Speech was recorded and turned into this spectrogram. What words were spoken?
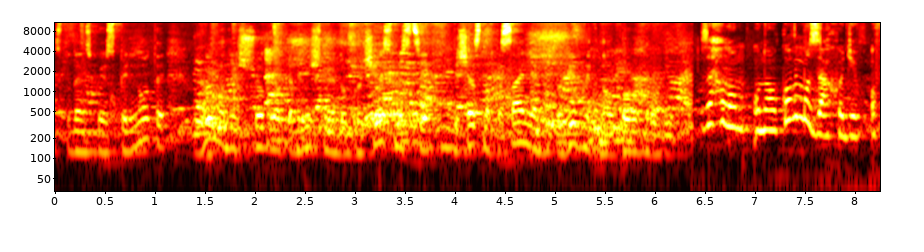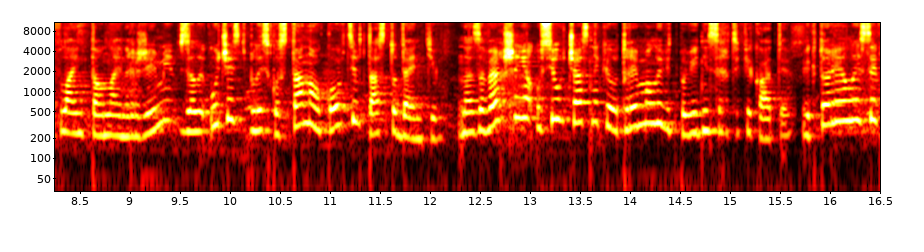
студентської спільноти вимоги щодо академічної доброчесності під час написання відповідних наукових робіт. Загалом у науковому заході в офлайн та онлайн режимі взяли участь близько 100 науковців та студентів. На завершення усі учасники отримали відповідні сертифікати. Вікторія Лисик,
